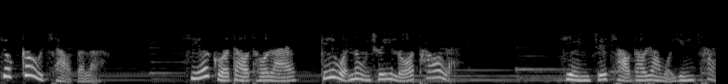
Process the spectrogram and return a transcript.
就够巧的了，结果到头来给我弄出一罗涛来，简直巧到让我晕菜。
